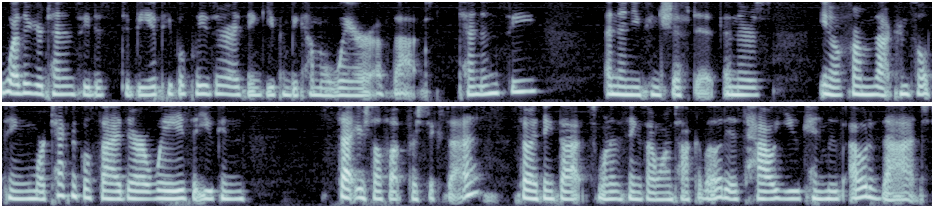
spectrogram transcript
Whether your tendency is to be a people pleaser, I think you can become aware of that tendency and then you can shift it. And there's, you know, from that consulting more technical side, there are ways that you can set yourself up for success. So I think that's one of the things I want to talk about is how you can move out of that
